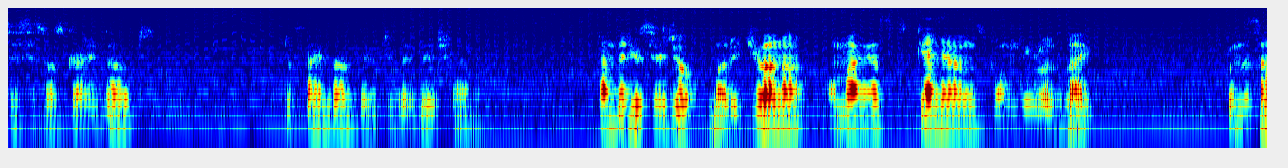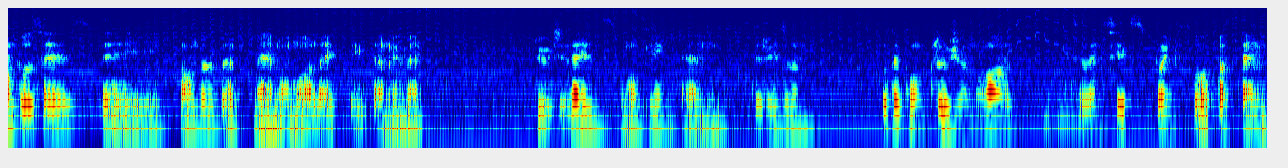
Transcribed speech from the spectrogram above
This was carried out to find out the utilization and the usage of marijuana amongst Kenyans from rural life. From the sample they found out that men are more likely than women to utilize smoking, and the reason for the conclusion was mm-hmm. 76.4% mm-hmm.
